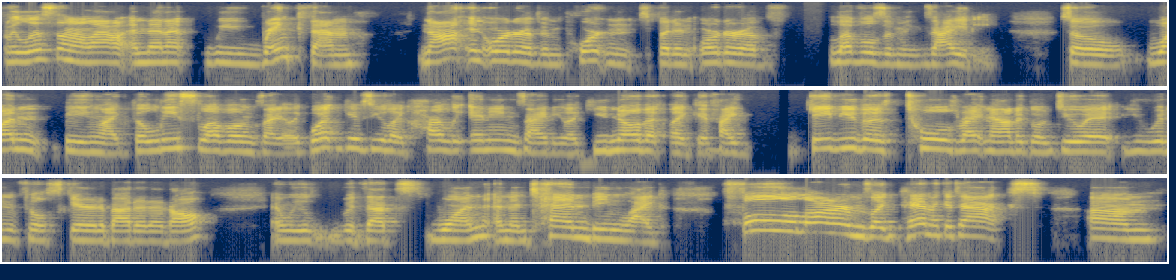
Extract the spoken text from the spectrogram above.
We list them all out and then we rank them not in order of importance, but in order of levels of anxiety. So one being like the least level anxiety, like what gives you like hardly any anxiety? Like you know that like if I gave you the tools right now to go do it, you wouldn't feel scared about it at all. And we that's one. And then 10 being like full alarms, like panic attacks, um,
